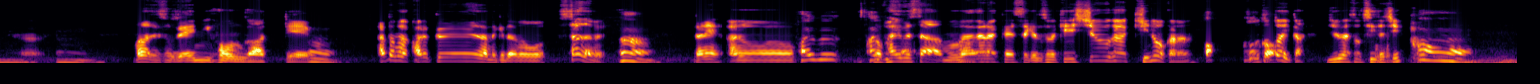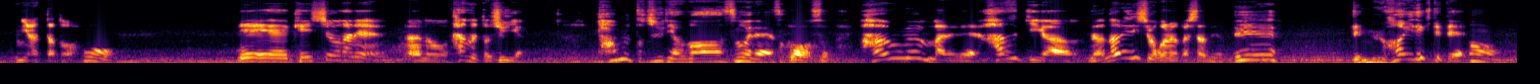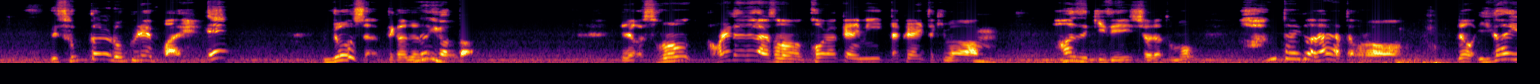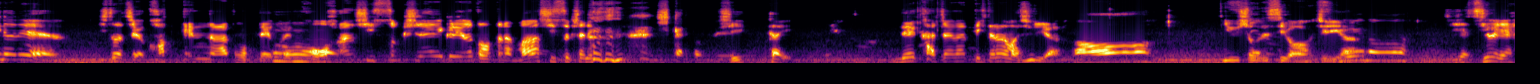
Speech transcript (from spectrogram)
うん。まずその全日本があって、うん。あとまあ軽くなんだけど、あの、スターダムうん。がね、あのファイブ、ファイブスターもう長らくやってたけど、その決勝が昨日かな？そうか。一昨日か。10月1日？うんうん。にあったと。で、決勝がね、あの、タムとジュリア。タムとジュリア、うわー、すごいね、そこ。そう。半分までね、ハズキが7連勝かなんかしたんだよ。ええで、無敗できてて、うん。で、そっから6連敗。え？どうした？って感じなんだけど。何があった？で、なんかその、俺がだからその、後楽園に見に行ったくらいの時は、うん。葉月全勝だともう、反対側誰だったかな？なんか意外なね、人たちが勝ってんなと思って、これうん後半失速しないでくれよと思ったら、まあ失速したね。しっかりと。しっかり。で、勝ち上がってきたのが、まあ、ジュリア。ああ。優勝ですよ、ジュリア。ジュリア強いね。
